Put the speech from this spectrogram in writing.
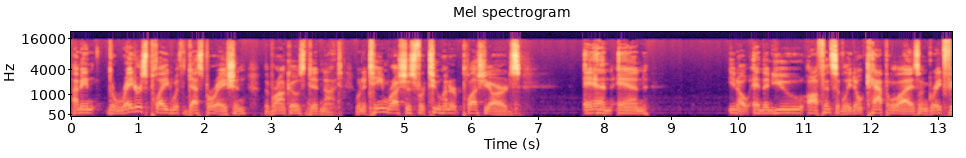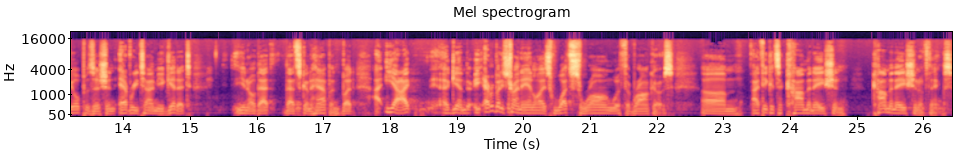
I mean, the Raiders played with desperation. The Broncos did not. When a team rushes for 200 plus yards and, and, you know, and then you offensively don't capitalize on great field position every time you get it, you know that that's going to happen. But I, yeah, I, again, everybody's trying to analyze what's wrong with the Broncos. Um, I think it's a combination combination of things,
